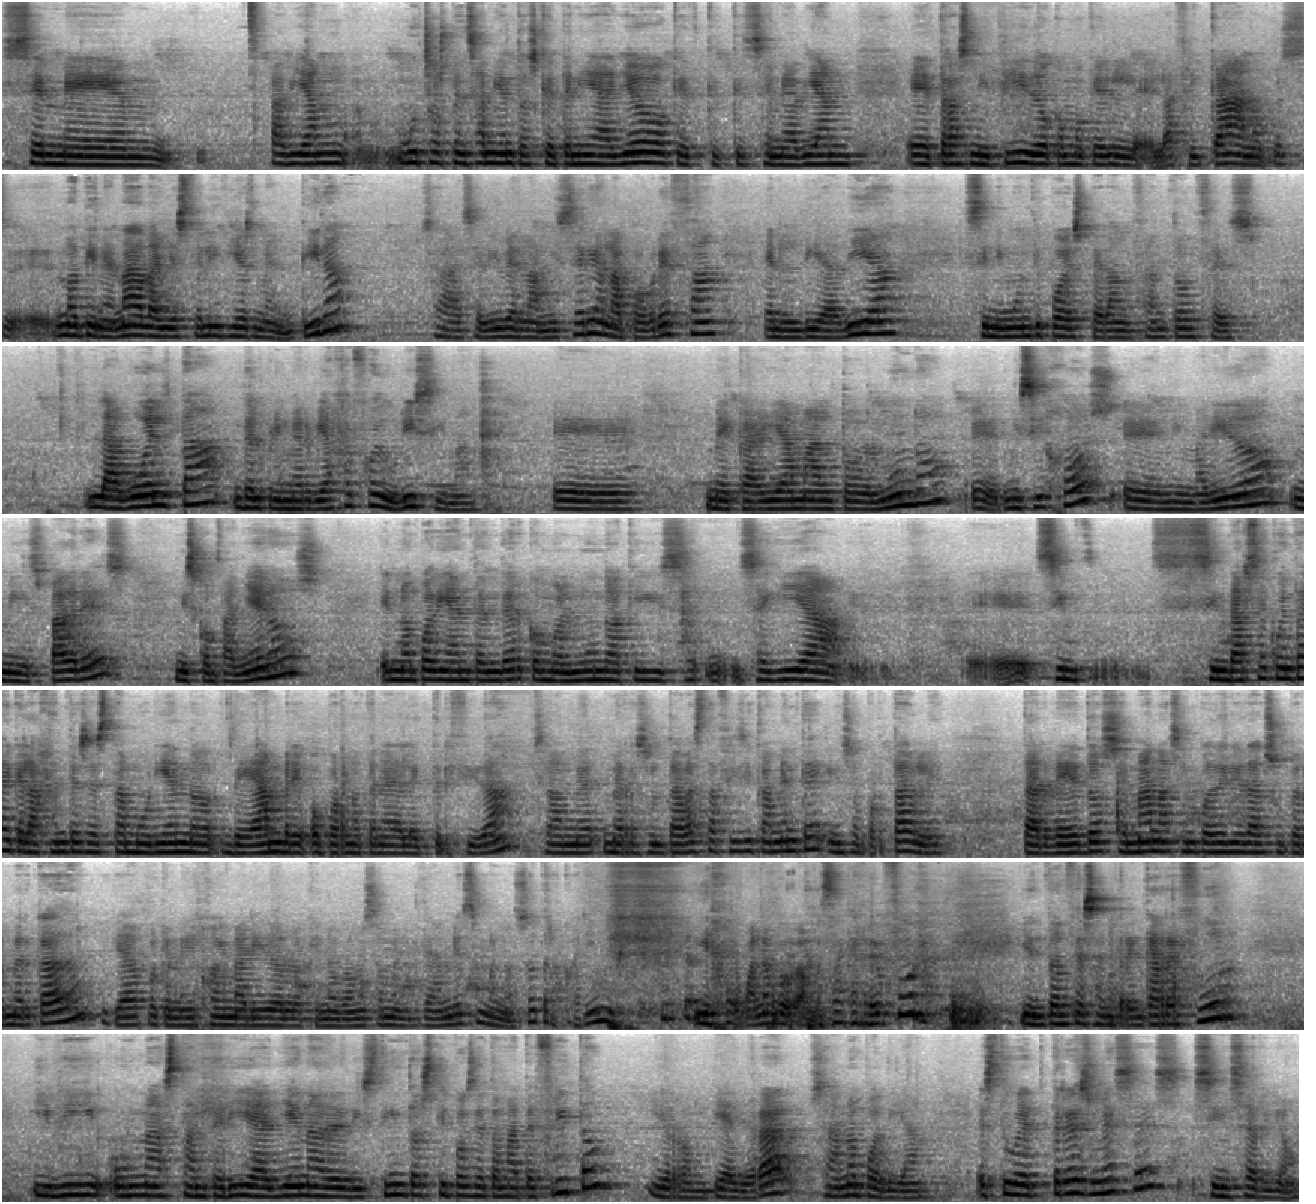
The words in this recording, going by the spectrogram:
se me había muchos pensamientos que tenía yo que, que, se me habían eh, transmitido como que el, africano pues, eh, no tiene nada y es feliz y es mentira. O sea, se vive en la miseria, en la pobreza, en el día a día, sin ningún tipo de esperanza. Entonces, la vuelta del primer viaje fue durísima. Me caía mal todo el mundo, eh, mis hijos, eh, mi marido, mis padres, mis compañeros, eh, no podía entender cómo el mundo aquí se, seguía sin, sin, darse cuenta de que la gente se está muriendo de hambre o por no tener electricidad. O sea, me, me resultaba hasta físicamente insoportable. Tardé dos semanas en poder ir al supermercado, ya porque me dijo mi marido, lo que nos vamos a morir de hambre somos nosotros, cariño. Y dije, bueno, pues vamos a Carrefour. Y entonces entré en Carrefour y vi una estantería llena de distintos tipos de tomate frito y rompí a llorar, o sea, no podía. Estuve tres meses sin ser yo.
